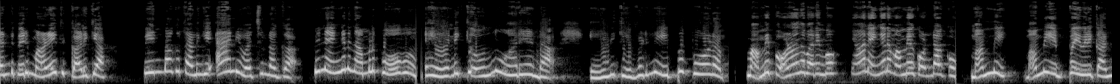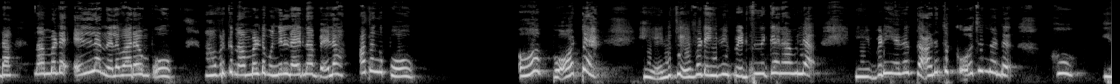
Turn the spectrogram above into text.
രണ്ടുപേരും മഴയത്ത് കളിക്കാം. പിൻഭാഗത്താണെങ്കിൽ ആന്റി വെച്ചുണ്ടാക്കുക പിന്നെ എങ്ങനെ നമ്മൾ പോവും? എനിക്കൊന്നും അറിയണ്ട. എനിക്ക് എവിടുന്ന് ഇപ്പൊ പോണം? മമ്മി പോണെന്ന് പറയുമ്പോ ഞാൻ എങ്ങനെ മമ്മിയെ കൊണ്ടാക്കും? മമ്മി മമ്മി ഇപ്പൊ ഇവർ കണ്ട നമ്മുടെ എല്ലാ നിലവാരവും പോവും. അവർക്ക് നമ്മളുടെ മുന്നിലുണ്ടായിരുന്ന വില അതങ്ങ് പോവും. ഓ പോട്ടെ. എനിക്ക് എവിടെ ഇനി പിടിച്ചു നിൽക്കാനാവില്ല. ഇവിടെ ഏതോ തണുത്ത് കോച്ചുന്നുണ്ട്. ഓ ഈ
